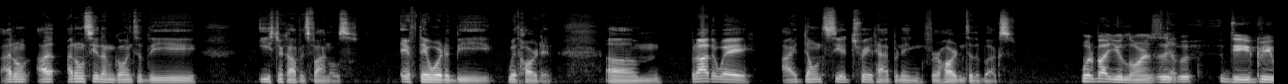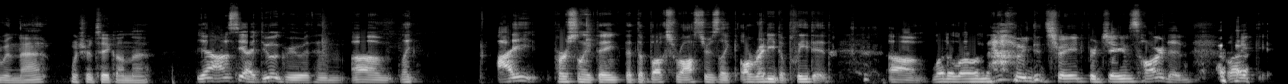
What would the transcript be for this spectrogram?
I don't I, I don't see them going to the Eastern Conference Finals if they were to be with Harden. Um, but either way, I don't see a trade happening for Harden to the Bucks. What about you, Lawrence? Yep. Do you agree with that? What's your take on that? Yeah, honestly, I do agree with him. Um, like, I personally think that the Bucks roster is like already depleted. Um, let alone having to trade for James Harden. Like,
